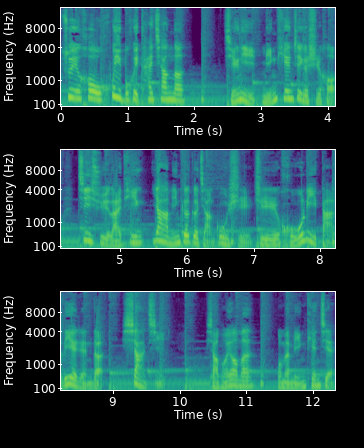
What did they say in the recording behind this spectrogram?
最后会不会开枪呢？请你明天这个时候继续来听亚明哥哥讲故事之《狐狸打猎人》的下集。小朋友们，我们明天见。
